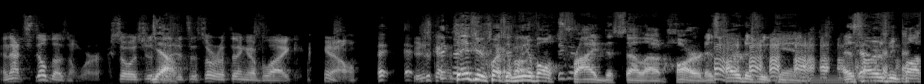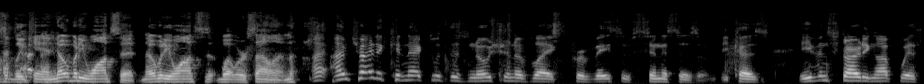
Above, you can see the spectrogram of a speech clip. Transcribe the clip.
and that still doesn't work. So it's just Yeah. it's a sort of thing of like you know, Uh, uh, just kinda- To answer your question, we have all tried to sell out hard, as hard as we can, as hard as we possibly can. Nobody wants it. Nobody wants what we're selling. I, I'm trying to connect with this notion of like pervasive cynicism because even starting up with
